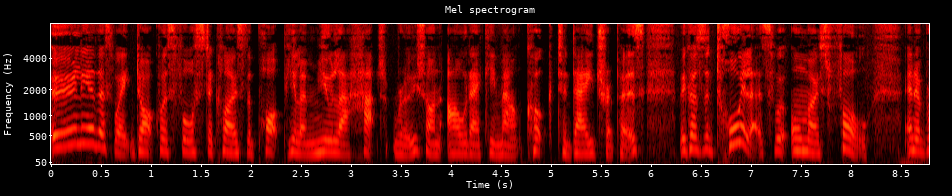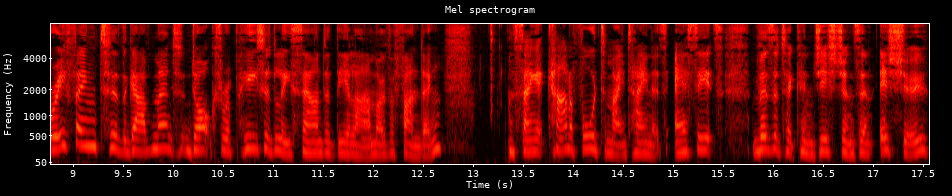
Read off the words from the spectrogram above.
Earlier this week, DOC was forced to close the popular Mueller Hut route on Aoraki Mount Cook to day trippers because the toilets were almost full. In a briefing to the government, DOC repeatedly sounded the alarm over funding saying it can't afford to maintain its assets. Visitor congestion's an issue,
